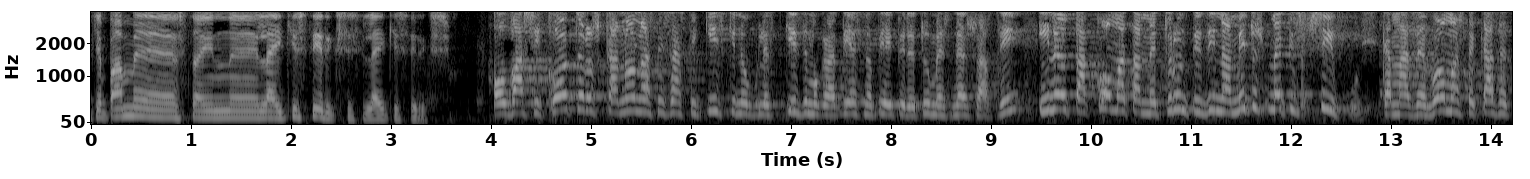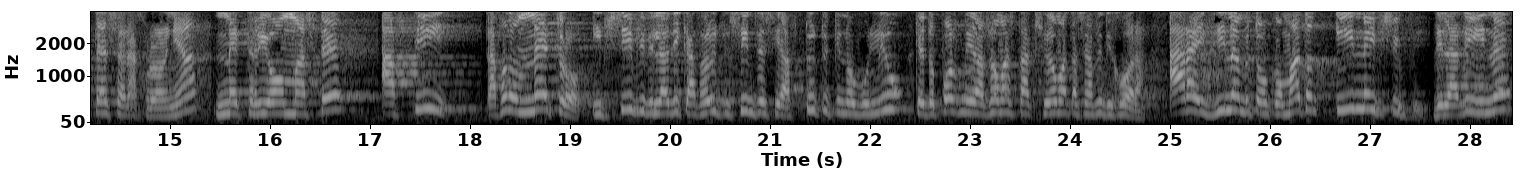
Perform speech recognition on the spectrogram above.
Και πάμε στην ε, λαϊκή στήριξη. Στη λαϊκή στήριξη. Ο βασικότερος κανόνας της αστικής κοινοβουλευτικής δημοκρατίας την οποία υπηρετούμε στην αίθουσα αυτή είναι ότι τα κόμματα μετρούν τη δύναμή τους με τις ψήφους. Καμαζευόμαστε κάθε τέσσερα χρόνια, μετριόμαστε αυτή αυτό το μέτρο, η ψήφη δηλαδή καθορίζει τη σύνθεση αυτού του κοινοβουλίου και το πώς μοιραζόμαστε τα αξιώματα σε αυτή τη χώρα. Άρα η δύναμη των κομμάτων είναι η ψήφη. Δηλαδή είναι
